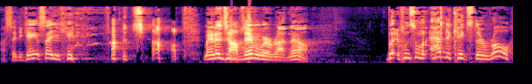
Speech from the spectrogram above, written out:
I said you can't say you can't find a job. Man, there's jobs everywhere right now. But when someone abdicates their role,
